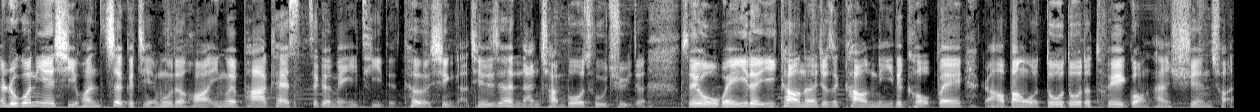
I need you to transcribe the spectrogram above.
那如果你也喜欢这个节目的话，因为 Podcast 这个媒体的特性啊，其实是很难传播出去的，所以我唯一的依靠呢，就是靠你的口碑，然后帮我多多的推广和宣传。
